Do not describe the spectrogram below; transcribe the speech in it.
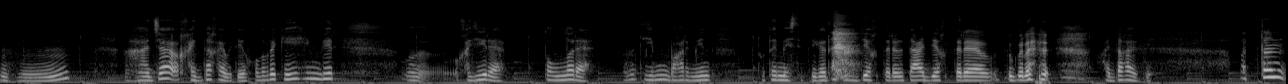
Мгм. Хажа хайда хайбыты холобра кейхин бир хадира толлара. Аны тиемин бар мен тута местетигер дехтере та дехтере тугура хайда. Оттан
